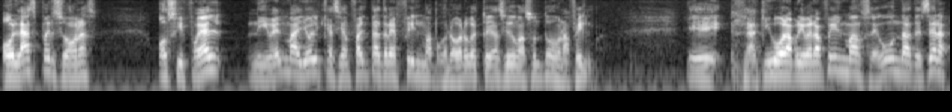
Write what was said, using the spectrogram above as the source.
o las personas, o si fue al nivel mayor que hacían falta tres firmas, porque no creo que esto haya sido un asunto de una firma. Eh, aquí hubo la primera firma, segunda, tercera,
